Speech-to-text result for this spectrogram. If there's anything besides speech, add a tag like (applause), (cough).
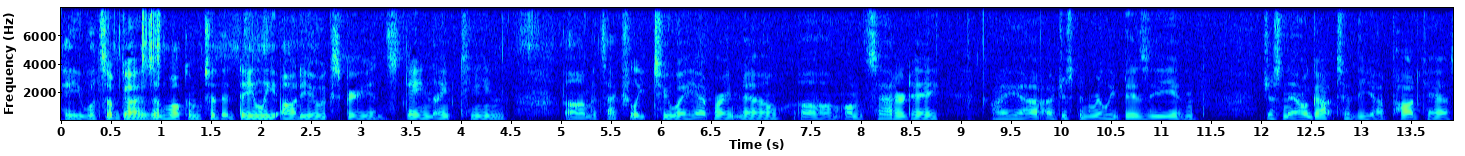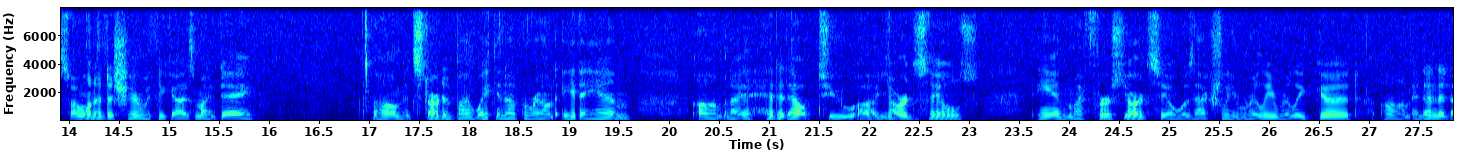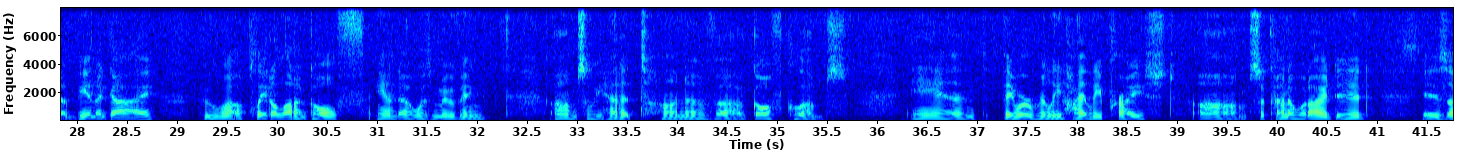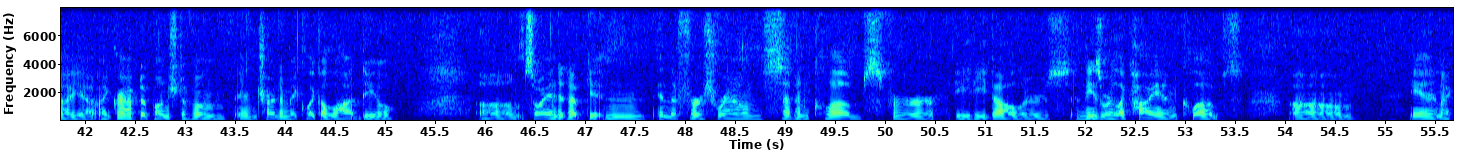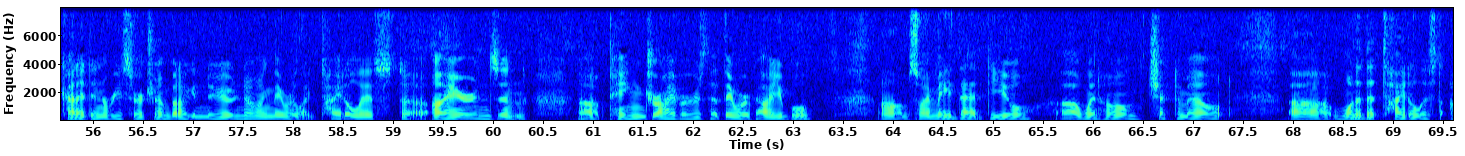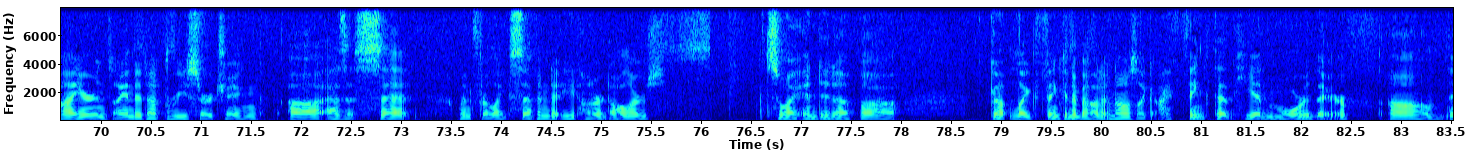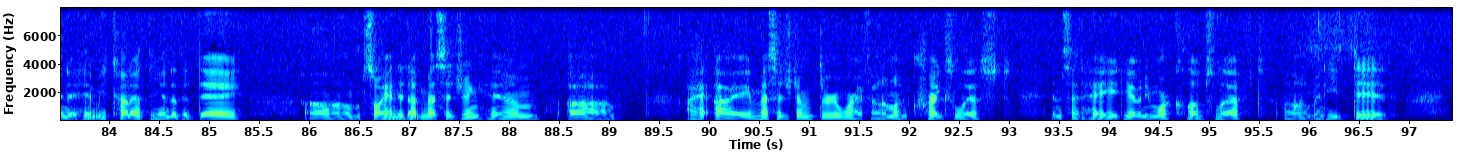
Hey, what's up, guys, and welcome to the daily audio experience, day 19. Um, it's actually 2 a.m. right now um, on Saturday. I, uh, I've just been really busy and just now got to the uh, podcast, so I wanted to share with you guys my day. Um, it started by waking up around 8 a.m., um, and I headed out to uh, yard sales. And my first yard sale was actually really, really good. Um, it ended up being a guy who uh, played a lot of golf and uh, was moving. Um, so we had a ton of uh, golf clubs, and they were really highly priced. Um, so kind of what I did is I uh, I grabbed a bunch of them and tried to make like a lot deal. Um, so I ended up getting in the first round seven clubs for eighty dollars, and these were like high end clubs. Um, and I kind of didn't research them, but I knew knowing they were like Titleist uh, irons and uh, ping drivers that they were valuable. Um, so I made that deal. Uh, went home, checked them out. Uh, one of the Titleist irons I ended up researching uh, as a set went for like seven to eight hundred dollars. So I ended up uh, got like thinking about it, and I was like, I think that he had more there um, and it hit me kind of at the end of the day. Um, so I ended up messaging him. Uh, I, I messaged him through where I found him on Craigslist and said, "Hey, do you have any more clubs left?" Um, and he did.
